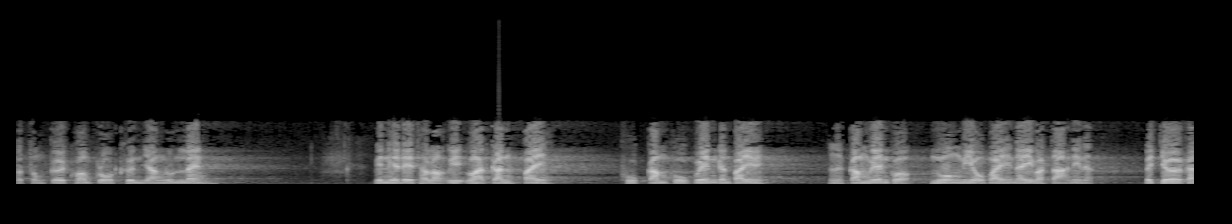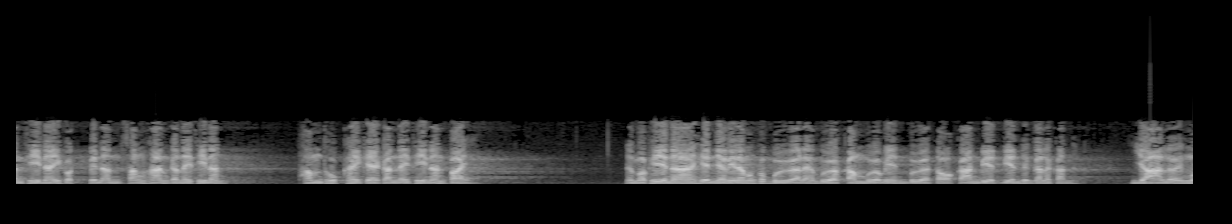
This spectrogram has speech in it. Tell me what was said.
ก็ต้องเกิดความโกรธขึ้นอย่างรุนแรง เป็นเหตุให้ทะเลาะวิวาทกันไป ผูกกรรมผูกเวรกันไปกรรมเวรก็น่วงเหนียวไปในวัฏฏะนี่นะไปเจอกันที่ไหนก็เป็นอันสังหารกันในที่นั้นทำทุกข์ให้แก่กันในที่นั้นไป มาพิจารณาเห็นอย่างนี้แล้วมันก็เบื่อแล้ว เบื่อกรรมเบื่อเวรเบื่อต่อการเบียดเบียนซึ่งกันและกันอย่าเลยง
